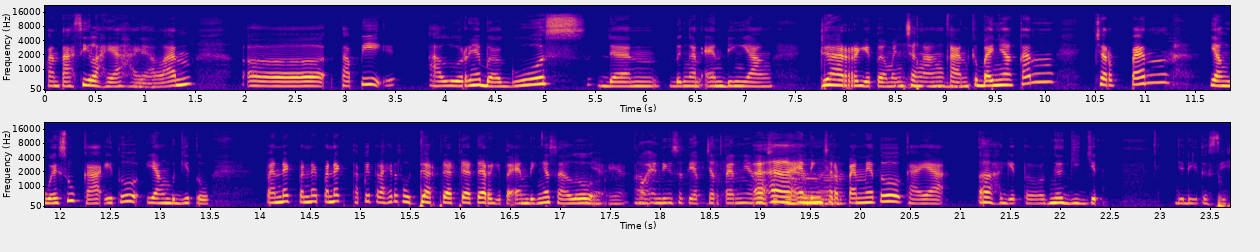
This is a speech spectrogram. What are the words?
fantasi lah ya, hayalan. Uh, tapi alurnya bagus dan dengan ending yang dar gitu, mencengangkan. Hmm. Kebanyakan cerpen yang gue suka itu yang begitu pendek pendek pendek tapi terakhir tuh dar dar dar dar gitu. Endingnya selalu yeah, yeah. oh uh, ending setiap cerpennya uh, uh, ending cerpennya tuh kayak eh uh, gitu ngegigit. Jadi itu sih.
